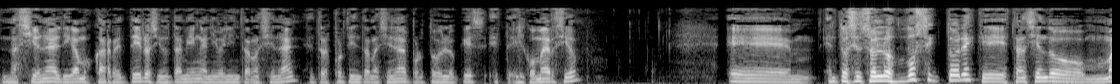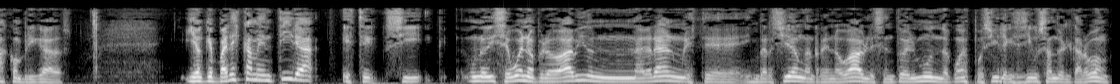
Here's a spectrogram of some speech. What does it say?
nacional, digamos, carretero, sino también a nivel internacional, el transporte internacional por todo lo que es este, el comercio. Eh, entonces son los dos sectores que están siendo más complicados. Y aunque parezca mentira, este, si uno dice, bueno, pero ha habido una gran este, inversión en renovables en todo el mundo, ¿cómo es posible que se siga usando el carbón?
